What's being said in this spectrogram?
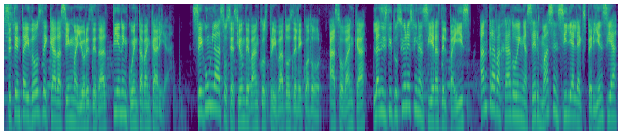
72 de cada 100 mayores de edad tienen cuenta bancaria. Según la Asociación de Bancos Privados del Ecuador, ASOBanca, las instituciones financieras del país han trabajado en hacer más sencilla la experiencia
